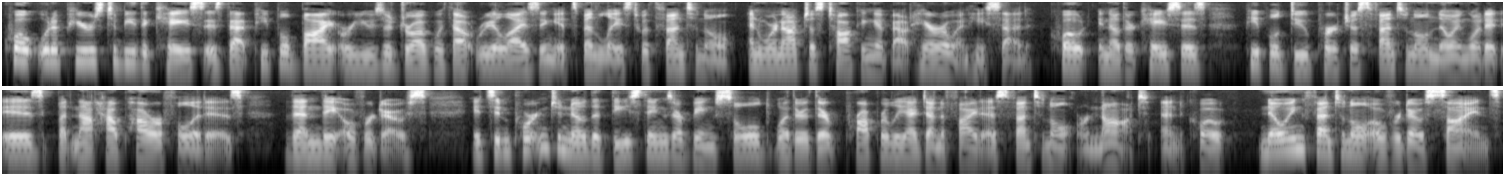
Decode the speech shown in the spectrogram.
Quote, what appears to be the case is that people buy or use a drug without realizing it's been laced with fentanyl, and we're not just talking about heroin, he said. Quote, in other cases, people do purchase fentanyl knowing what it is, but not how powerful it is then they overdose. It's important to know that these things are being sold whether they're properly identified as fentanyl or not. End quote. Knowing fentanyl overdose signs.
